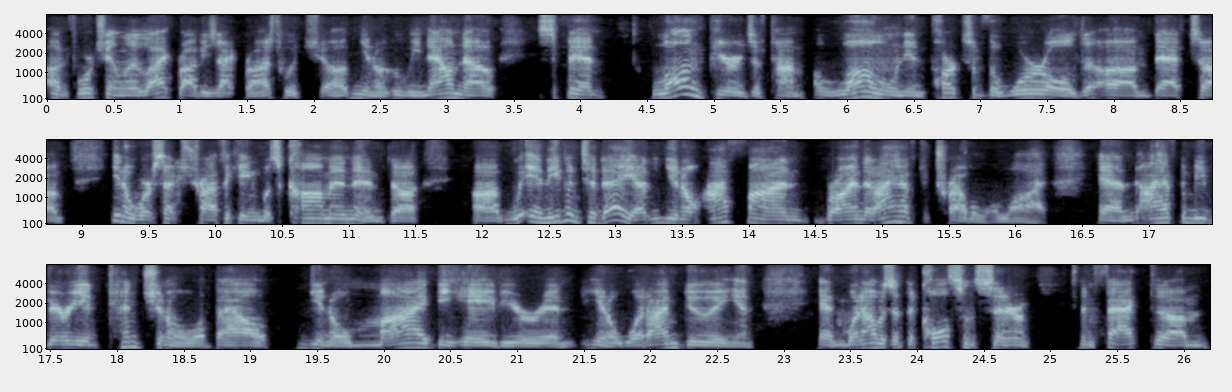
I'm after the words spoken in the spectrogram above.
unfortunately like Ravi Zacharias, which uh, you know who we now know spent long periods of time alone in parts of the world um, that um, you know where sex trafficking was common and uh, uh, and even today, you know, I find Brian that I have to travel a lot, and I have to be very intentional about you know my behavior and you know what I'm doing. And and when I was at the Colson Center, in fact, um,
